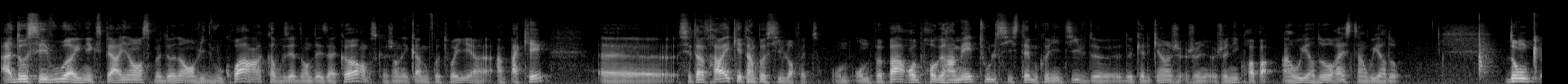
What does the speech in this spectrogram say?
adossez-vous à une expérience me donnant envie de vous croire hein, quand vous êtes dans le désaccord, parce que j'en ai quand même côtoyé un, paquet. c'est un travail qui est impossible en fait. On, ne peut pas reprogrammer tout le système cognitif de, quelqu'un, je, n'y crois pas. Un weirdo reste un weirdo. Donc,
